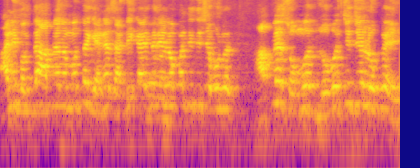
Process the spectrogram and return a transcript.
आणि फक्त आपल्याला मत घेण्यासाठी काहीतरी लोकांची दिशाभूल कर- आपल्यासोबत सोबतचे जे लोक आहे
